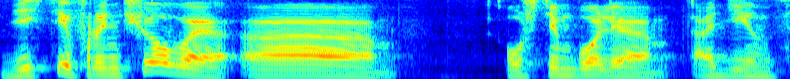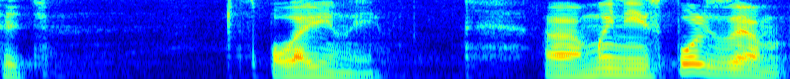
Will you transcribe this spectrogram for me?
10 френчевые, а, уж тем более 11 с половиной, а, мы не используем,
